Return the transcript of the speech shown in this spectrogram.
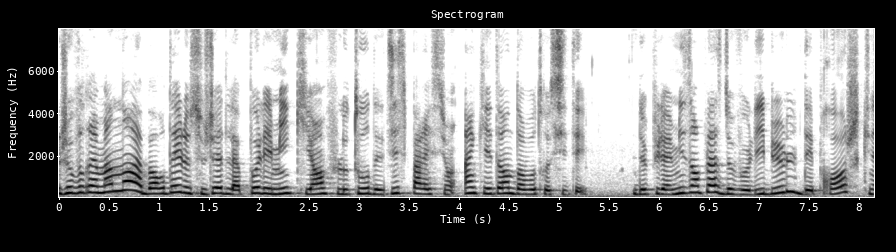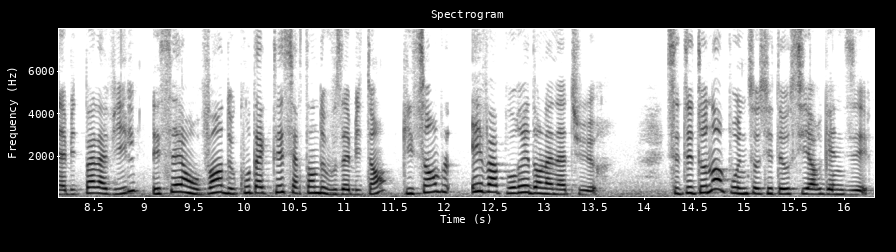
Je voudrais maintenant aborder le sujet de la polémique qui enfle autour des disparitions inquiétantes dans votre cité. Depuis la mise en place de vos libules, des proches qui n'habitent pas la ville essaient en vain de contacter certains de vos habitants qui semblent évaporés dans la nature. C'est étonnant pour une société aussi organisée.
